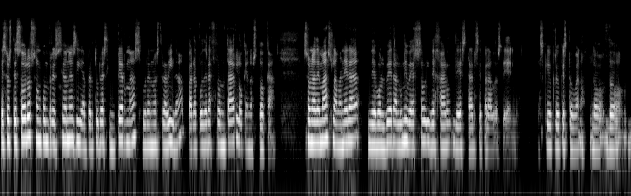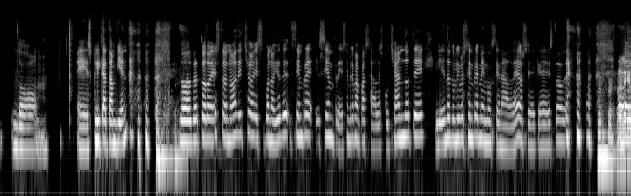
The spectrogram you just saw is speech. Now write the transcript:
Esos tesoros son comprensiones y aperturas internas sobre nuestra vida para poder afrontar lo que nos toca son además la manera de volver al universo y dejar de estar separados de él. Es que yo creo que esto, bueno, lo, eh, explica también todo, esto, ¿no? De hecho, es, bueno, yo siempre, siempre, siempre me ha pasado, escuchándote y leyendo tus libros siempre me he emocionado, ¿eh? O sea que esto... Eh,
